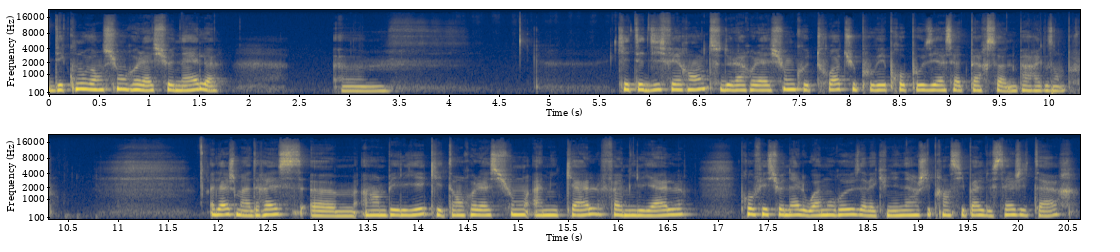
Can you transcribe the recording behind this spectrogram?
des conventions relationnelles. Euh, qui était différente de la relation que toi tu pouvais proposer à cette personne, par exemple. Là, je m'adresse euh, à un bélier qui est en relation amicale, familiale, professionnelle ou amoureuse avec une énergie principale de Sagittaire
